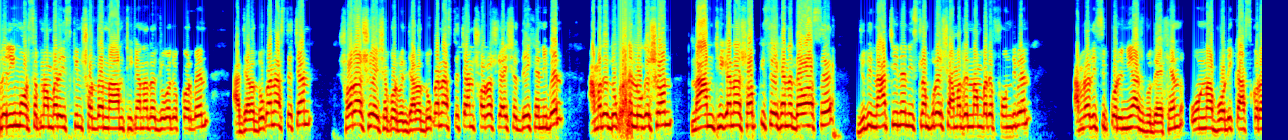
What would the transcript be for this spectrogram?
আমাদের এই হোয়াটসঅ্যাপ নাম্বারে স্ক্রিনশটদার নাম ঠিকানাটা যোগাযোগ করবেন। আর যারা দোকানে আসতে চান, সরাসরি এসে পড়বেন। যারা দোকানে আসতে চান, সরাসরি এসে দেখে নেবেন। আমাদের দোকানের লোকেশন নাম, ঠিকানা, সবকিছু এখানে দেওয়া আছে। যদি না চিনেন ইসলামপুরে, এসে আমাদের নাম্বারে ফোন দিবেন। আমরা রিসিভ করে নিয়ে আসব। দেখেন ওনা বডি কাজ করা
